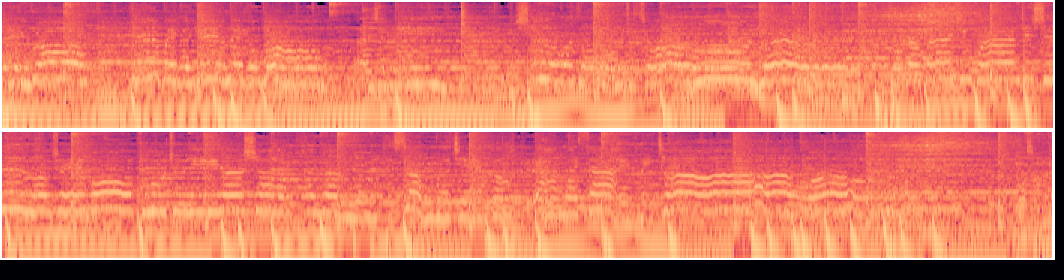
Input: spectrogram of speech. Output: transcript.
脆弱，也为了越没有我，爱着你，仍是我的执着。走到感情关键时候，却握不住你的手，还能有什么借口让爱再回头？多少的爱，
